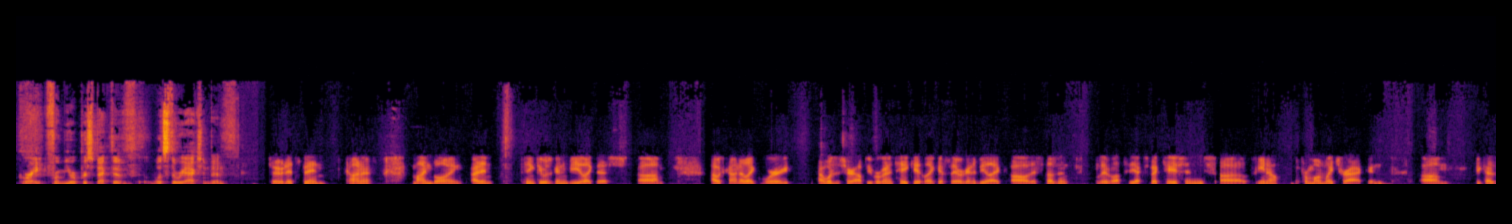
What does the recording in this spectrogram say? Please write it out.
great. From your perspective, what's the reaction been? Dude, it's been kind of mind blowing. I didn't think it was going to be like this. Um, I was kind of like worried. I wasn't sure how people were going to take it. Like if they were going to be like, "Oh, this doesn't live up to the expectations of you know from one way track," and um, because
